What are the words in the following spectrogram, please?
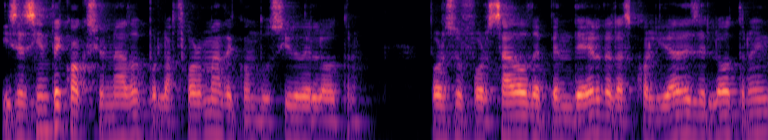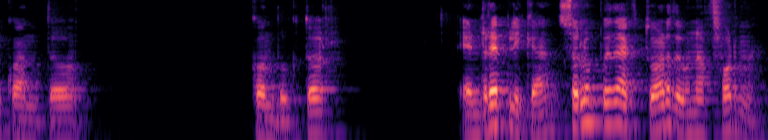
y se siente coaccionado por la forma de conducir del otro, por su forzado depender de las cualidades del otro en cuanto conductor. En réplica, solo puede actuar de una forma,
